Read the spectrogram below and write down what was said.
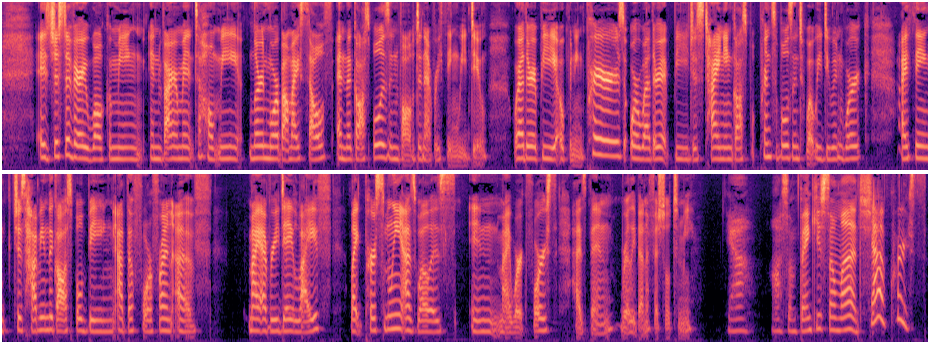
is just a very welcoming environment to help me learn more about myself and the gospel is involved in everything we do whether it be opening prayers or whether it be just tying in gospel principles into what we do in work. I think just having the gospel being at the forefront of my everyday life, like personally as well as in my workforce, has been really beneficial to me. Yeah, awesome. Thank you so much. Yeah, of course.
